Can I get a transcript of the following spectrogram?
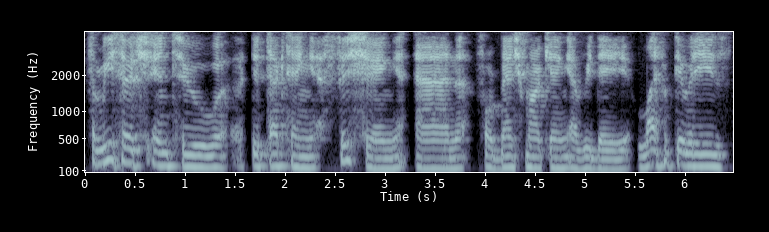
some research into detecting phishing and for benchmarking everyday life activities,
